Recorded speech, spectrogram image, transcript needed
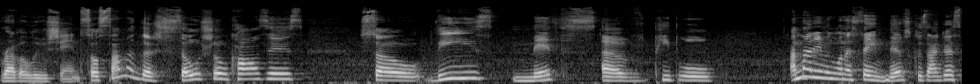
Revolution. So some of the social causes, so these myths of people, I'm not even going to say myths because I guess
